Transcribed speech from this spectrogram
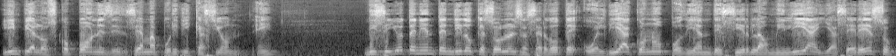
limpia los copones, se llama purificación. ¿eh? Dice, yo tenía entendido que solo el sacerdote o el diácono podían decir la humilía y hacer eso.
